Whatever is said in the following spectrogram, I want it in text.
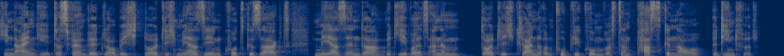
hineingeht. Das werden wir, glaube ich, deutlich mehr sehen. Kurz gesagt, mehr Sender mit jeweils einem deutlich kleineren Publikum, was dann passgenau bedient wird.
